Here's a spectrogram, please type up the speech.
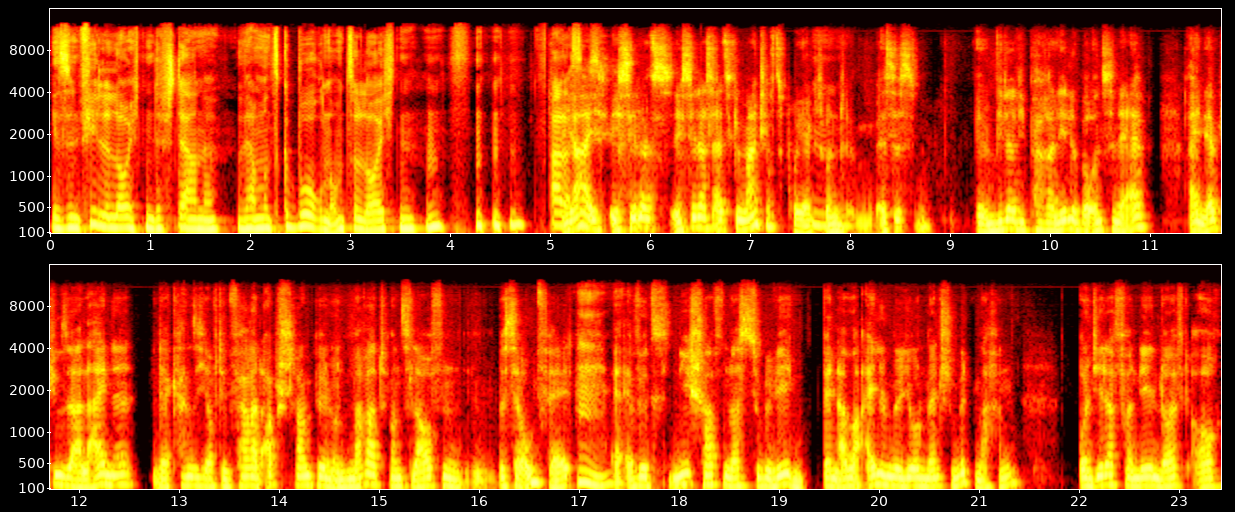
Wir sind viele leuchtende Sterne. Wir haben uns geboren, um zu leuchten. Hm? ah, ja, ich, ich sehe das, seh das als Gemeinschaftsprojekt. Mhm. Und es ist äh, wieder die Parallele bei uns in der App. Ein App-User alleine, der kann sich auf dem Fahrrad abstrampeln und Marathons laufen, bis er umfällt. Mhm. Er, er wird es nie schaffen, was zu bewegen. Wenn aber eine Million Menschen mitmachen und jeder von denen läuft auch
